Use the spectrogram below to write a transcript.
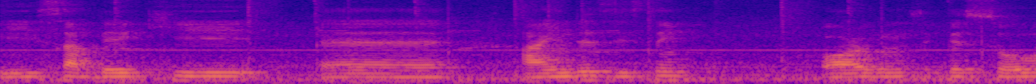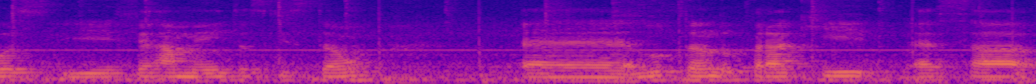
e saber que é, ainda existem órgãos e pessoas e ferramentas que estão é, lutando para que essa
